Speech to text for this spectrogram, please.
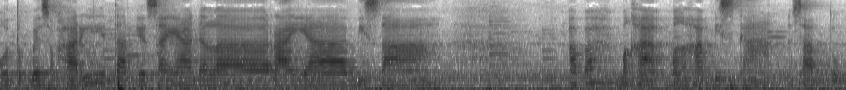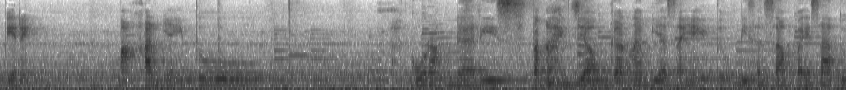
untuk besok hari. Target saya adalah Raya bisa apa mengha menghabiskan satu piring makannya itu kurang dari setengah jam karena biasanya itu bisa sampai satu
